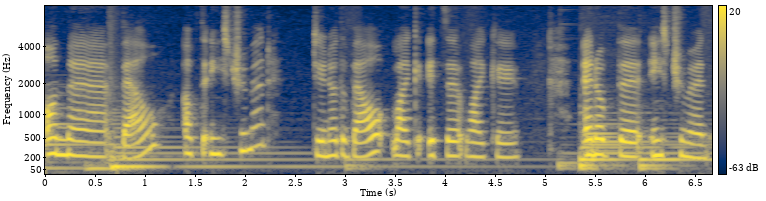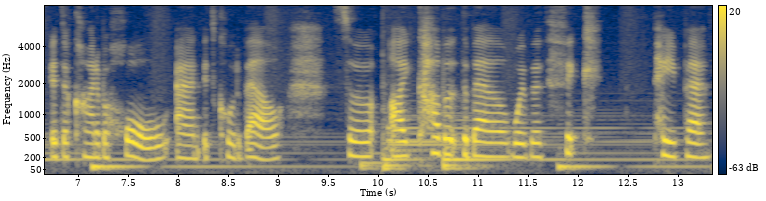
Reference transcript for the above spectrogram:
on the bell of the instrument. Do you know the bell? Like it's a like a end of the instrument it's a kind of a hole and it's called a bell. So I covered the bell with a thick paper.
